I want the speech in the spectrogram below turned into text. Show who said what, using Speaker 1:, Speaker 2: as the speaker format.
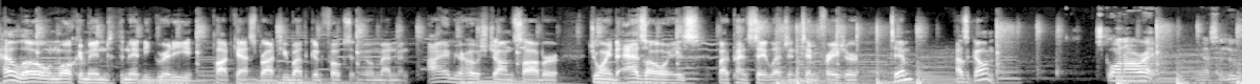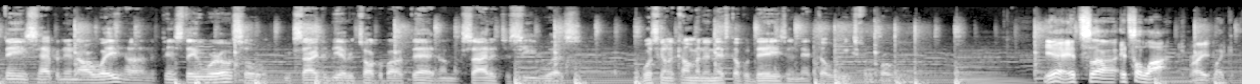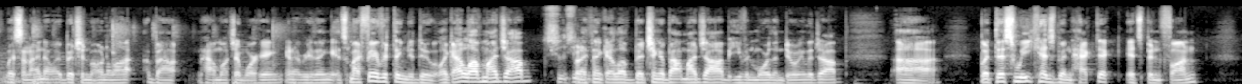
Speaker 1: Hello and welcome into the Nitty Gritty podcast brought to you by the good folks at New Amendment. I am your host, Jon Sauber, joined as always by Penn State legend Tim Frazier. Tim, how's it going?
Speaker 2: It's going all right. We some new things happening our way uh, in the Penn State world, so I'm excited to be able to talk about that. I'm excited to see what's what's going to come in the next couple days and the next couple weeks for the program.
Speaker 1: Yeah, it's uh, it's a lot, right? Like, listen, I know I bitch and moan a lot about how much I'm working and everything. It's my favorite thing to do. Like, I love my job, but I think I love bitching about my job even more than doing the job. Uh, but this week has been hectic. It's been fun.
